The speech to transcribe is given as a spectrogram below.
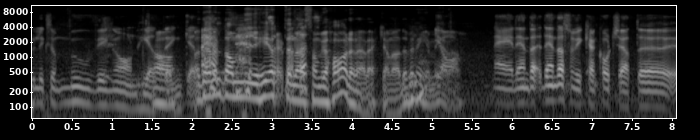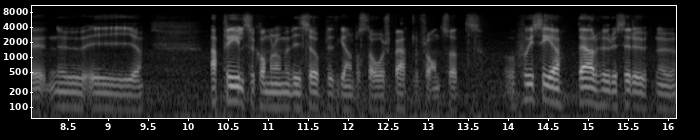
liksom moving on helt ja, enkelt. Och det är väl de nyheterna som vi har den här veckan va? Det är väl inget mer? Ja. Nej, det enda, det enda som vi kan kort säga att uh, nu i april så kommer de att visa upp lite grann på Star Wars Battlefront så att och får vi se där hur det ser ut nu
